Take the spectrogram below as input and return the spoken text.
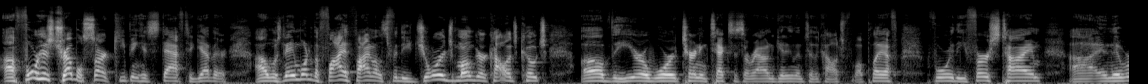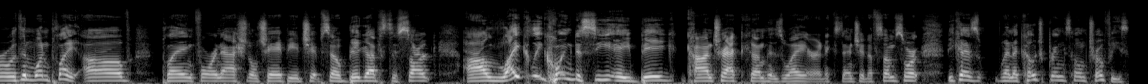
Uh, for his trouble, Sark keeping his staff together uh, was named one of the five finalists for the George Munger College Coach of the Year award, turning Texas around, getting them to the college football playoff for the first time, uh, and they were within one play of playing for a national championship. So big ups to Sark. Uh, likely going to see a big contract come his way or an extension of some sort because when a coach brings home trophies,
